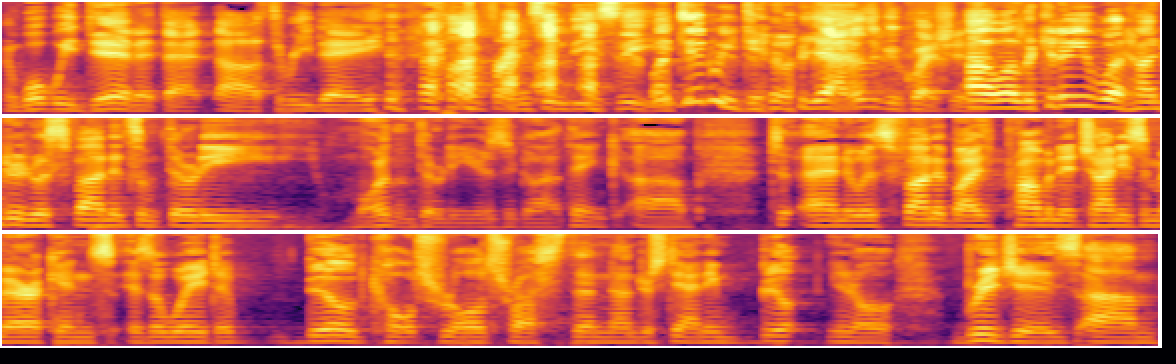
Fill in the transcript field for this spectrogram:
and what we did at that uh, three day conference in DC? what did we do? Yeah, that's a good question. Uh, well, the Committee of 100 was founded some 30 more than 30 years ago, I think. Um, to, and it was founded by prominent Chinese Americans as a way to build cultural trust and understanding, build, you know, bridges, um,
